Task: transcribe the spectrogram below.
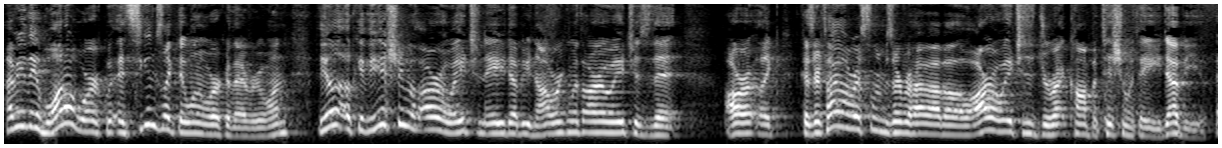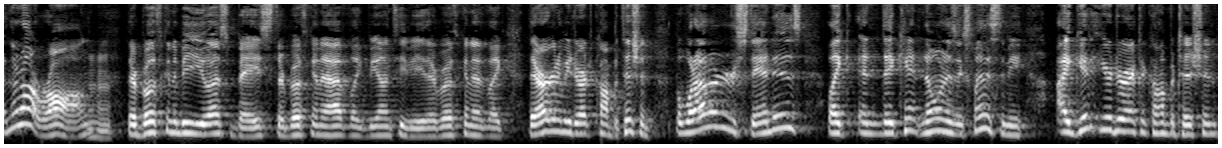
I mean, they want to work with. It seems like they want to work with everyone. The only, okay, the issue with ROH and AEW not working with ROH is that R like because they're talking about Wrestling Observer how about ROH is direct competition with AEW, and they're not wrong. Mm-hmm. They're both going to be U.S. based. They're both going to have like be on TV. They're both going to like they are going to be direct competition. But what I don't understand is like, and they can't. No one has explained this to me. I get it, you're direct to competition.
